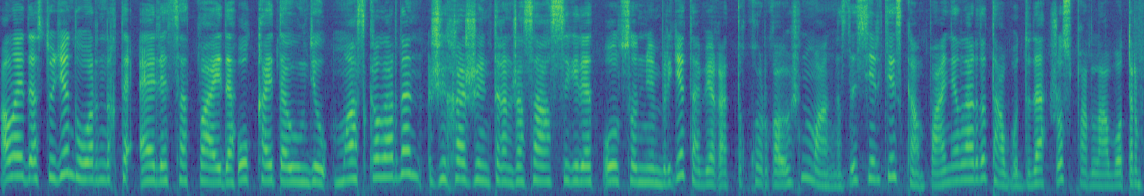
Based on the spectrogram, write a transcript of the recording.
алайда студент орындықты әлі сатпайды. Ол қайта өңдеу маскалардан жиһаз жиынтығын жасағысы келеді. Ол сонымен бірге табиғатты қорғау үшін маңызды серіктес компанияларды табуды да жоспарлап отыр.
